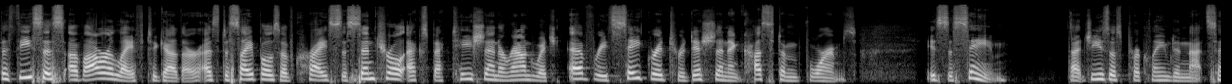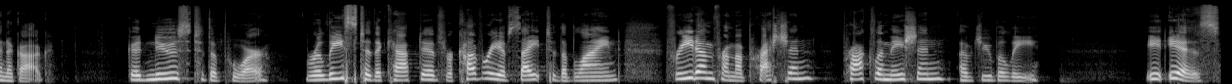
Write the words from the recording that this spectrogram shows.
The thesis of our life together as disciples of Christ, the central expectation around which every sacred tradition and custom forms, is the same that Jesus proclaimed in that synagogue good news to the poor, release to the captives, recovery of sight to the blind, freedom from oppression, proclamation of Jubilee. It is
